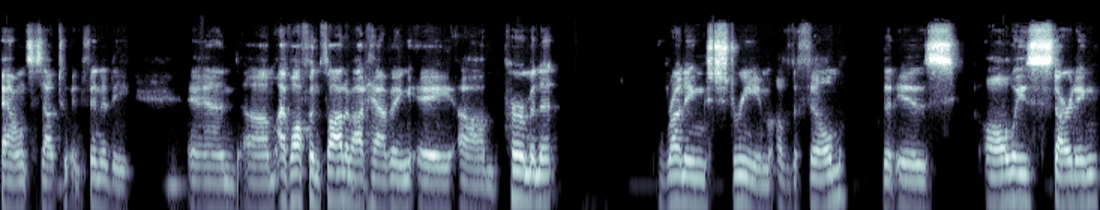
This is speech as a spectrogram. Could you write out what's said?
balances out to infinity. And um, I've often thought about having a um, permanent running stream of the film that is always starting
